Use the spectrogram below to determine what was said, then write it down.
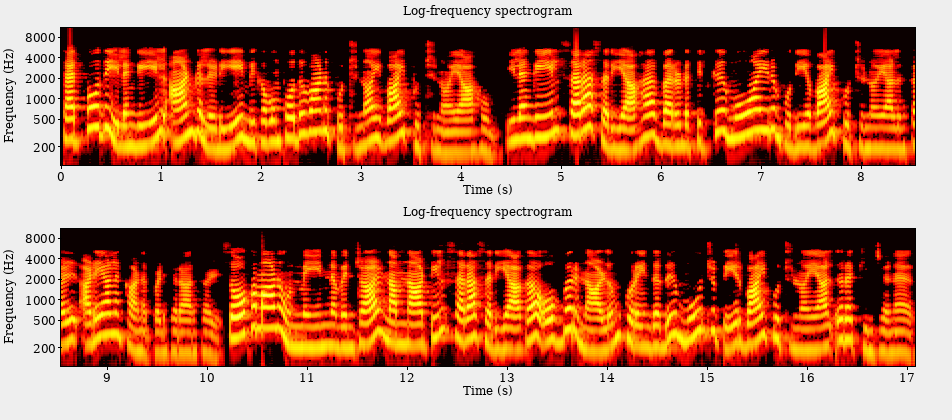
தற்போது இலங்கையில் ஆண்களிடையே மிகவும் பொதுவான புற்றுநோய் வாய் புற்றுநோயாகும் இலங்கையில் சராசரியாக வருடத்திற்கு மூவாயிரம் புதிய வாய் புற்றுநோயாளர்கள் அடையாளம் காணப்படுகிறார்கள். சோகமான உண்மை என்னவென்றால் நம் நாட்டில் சராசரியாக ஒவ்வொரு நாளும் குறைந்தது மூன்று பேர் வாய் புற்றுநோயால் இறக்கின்றனர்.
